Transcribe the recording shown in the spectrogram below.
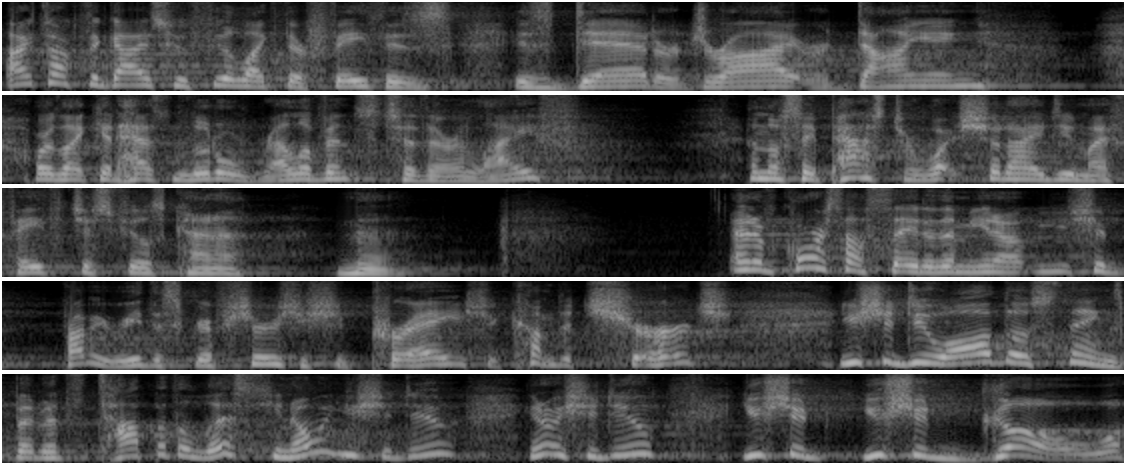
I talk to guys who feel like their faith is, is dead or dry or dying, or like it has little relevance to their life. And they'll say, Pastor, what should I do? My faith just feels kind of meh. And of course, I'll say to them, you know, you should probably read the scriptures, you should pray, you should come to church, you should do all those things. But at the top of the list, you know what you should do? You know what you should do? You should, you should go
